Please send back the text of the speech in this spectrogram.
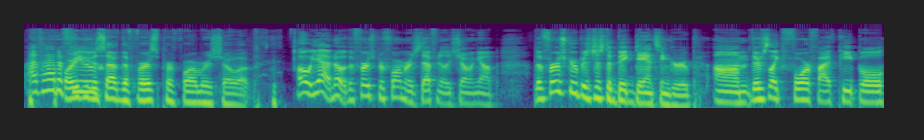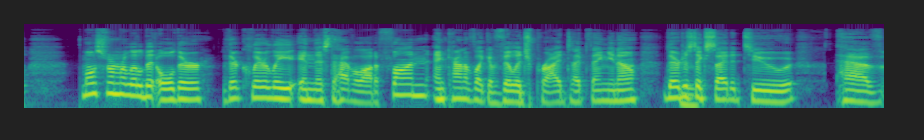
I've had a or few. Or you could just have the first performers show up. Oh yeah, no, the first performer is definitely showing up. The first group is just a big dancing group. Um, there's like four or five people. Most of them are a little bit older. They're clearly in this to have a lot of fun and kind of like a village pride type thing, you know? They're just excited to have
